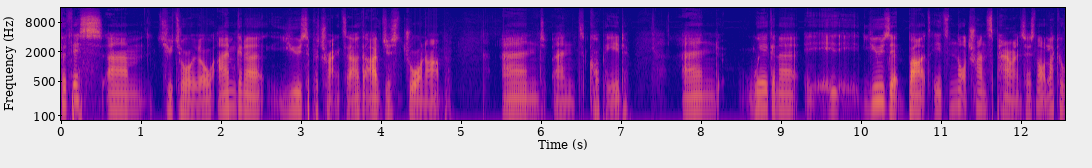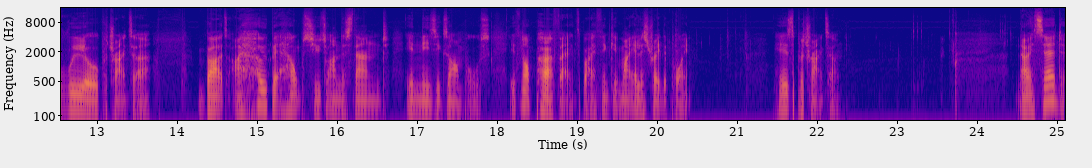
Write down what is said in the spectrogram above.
For this um, tutorial, I'm going to use a protractor that I've just drawn up and, and copied, and we're going to use it, but it's not transparent, so it's not like a real protractor, but I hope it helps you to understand in these examples. It's not perfect, but I think it might illustrate the point. Here's the protractor. Now it said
